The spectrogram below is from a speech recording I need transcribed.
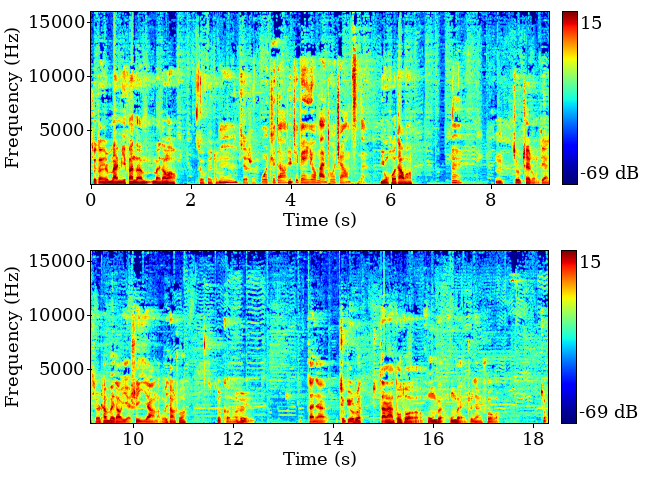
就等于是卖米饭的麦当劳，就可以这么嗯解释。我知道嗯这边也有蛮多这样子的。永和大王，嗯，嗯，就是这种店，其实它味道也是一样的。我想说，就可能是大家，就比如说咱俩都做烘焙，烘焙之前说过，就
